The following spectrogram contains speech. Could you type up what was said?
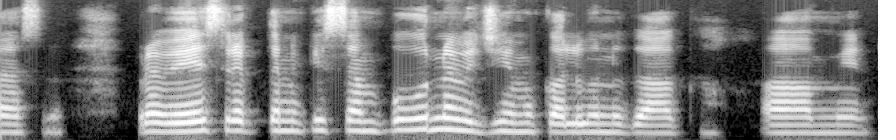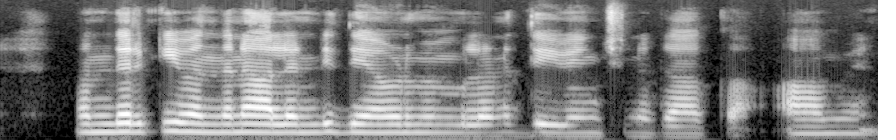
నాశనం. ప్రవేశ రక్తానికి సంపూర్ణ విజయం కలుగును గాక. ఆమెన్. అందరికీ వందనాలండి. దేవుడు మిమ్మలను దీవించును గాక. ఆమెన్.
